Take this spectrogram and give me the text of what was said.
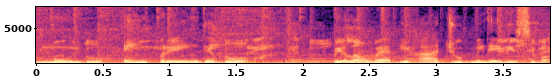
Mundo Empreendedor, pela Web Rádio Mineiríssima.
